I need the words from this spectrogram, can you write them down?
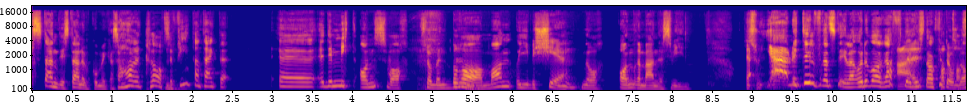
selvstendig standup-komiker, så han har klart Mm. seg fint. Han tenkte eh, er det mitt ansvar som en bra mann å gi beskjed Mm. når andre menn er svin. Så jævlig tilfredsstillende! Og det var rett det vi snakket om, da.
